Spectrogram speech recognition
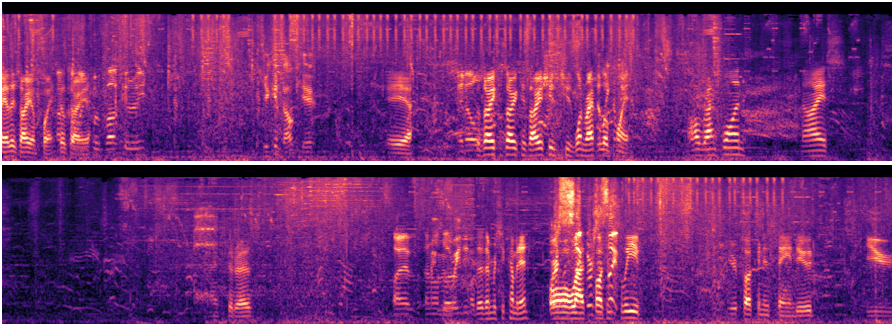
yeah, there's Zarya on point. Kill Zarya. Valkyrie. You can Valk here. Yeah, yeah. yeah. I know. Kill Zarya, kill Zarya, kill Zarya. She's, she's one right below point. Oh, rank one. Nice. Nice, good res. I have another. Oh, there's Mercy coming in. Oh, sleep? that's Where's the fucking sleep. You're fucking insane, dude. You.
